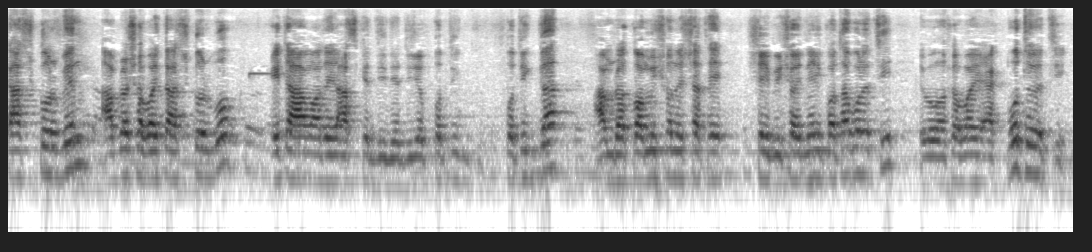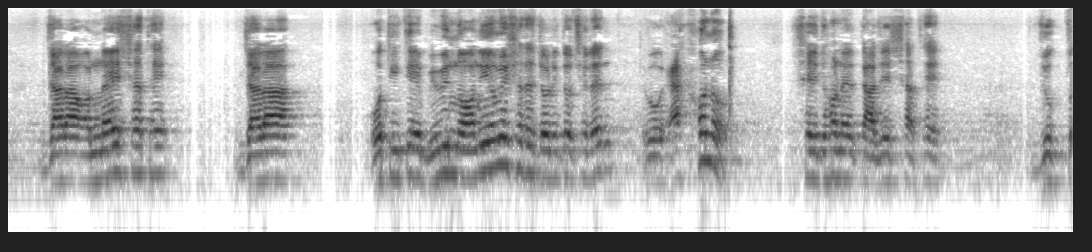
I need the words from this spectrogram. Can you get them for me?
কাজ করবেন, আমরা সবাই কাজ করব। এটা আমাদের আজকের দিনে দৃঢ় প্রতি- প্রতিজ্ঞা। আমরা কমিশনের সাথে সেই বিষয় নিয়ে কথা বলেছি এবং সবাই একমত হয়েছি। যারা অন্যায়ের সাথে, যারা অতীতে বিভিন্ন অনিয়মের সাথে জড়িত ছিলেন এবং এখনও সেই ধরনের কাজের সাথে যুক্ত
